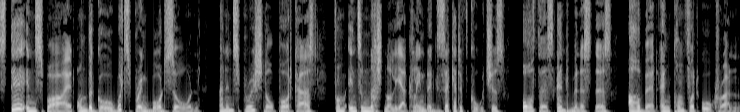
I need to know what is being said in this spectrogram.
Stay inspired on the go with Springboard Zone, an inspirational podcast from internationally acclaimed executive coaches, authors, and ministers Albert and Comfort Ocran.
